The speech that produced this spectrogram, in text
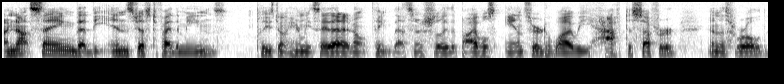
I'm not saying that the ends justify the means. Please don't hear me say that. I don't think that's necessarily the Bible's answer to why we have to suffer in this world.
